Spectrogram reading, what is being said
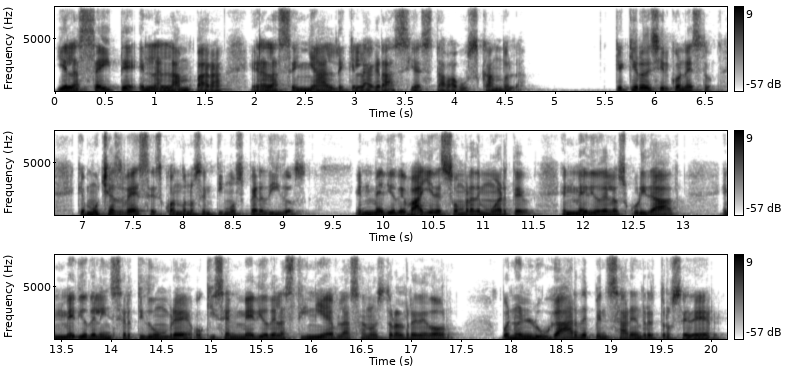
y el aceite en la lámpara era la señal de que la gracia estaba buscándola. ¿Qué quiero decir con esto? Que muchas veces cuando nos sentimos perdidos, en medio de valle de sombra de muerte, en medio de la oscuridad, en medio de la incertidumbre o quizá en medio de las tinieblas a nuestro alrededor, bueno, en lugar de pensar en retroceder,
